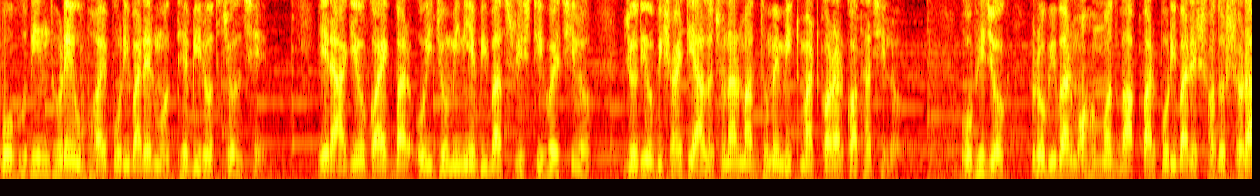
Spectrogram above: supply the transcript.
বহুদিন ধরে উভয় পরিবারের মধ্যে বিরোধ চলছে। এর আগেও কয়েকবার ওই জমি নিয়ে বিবাদ সৃষ্টি হয়েছিল, যদিও বিষয়টি আলোচনার মাধ্যমে মিটমাট করার কথা ছিল। অভিযোগ, রবিবার মোহাম্মদ বাপ্পার পরিবারের সদস্যরা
